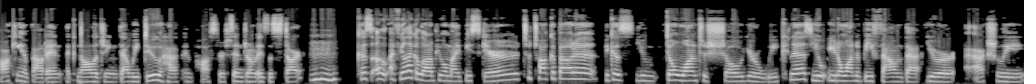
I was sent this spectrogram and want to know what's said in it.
talking about it and acknowledging that we do have imposter syndrome is a start. Mm-hmm. Because uh, I feel like a lot of people might be scared to talk about it because you don't want to show your weakness. You you don't want to be found that you're actually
